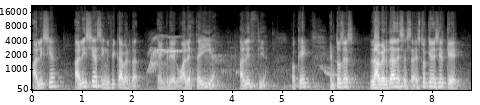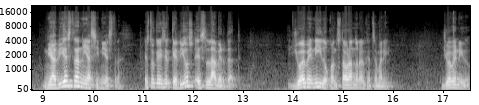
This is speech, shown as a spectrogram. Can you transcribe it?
Alicia. Alicia significa verdad en griego. Aletheia. Alicia. ¿Ok? Entonces, la verdad es esa. Esto quiere decir que ni a diestra ni a siniestra. Esto quiere decir que Dios es la verdad. Yo he venido, cuando está orando en el Getsemaní, yo he venido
